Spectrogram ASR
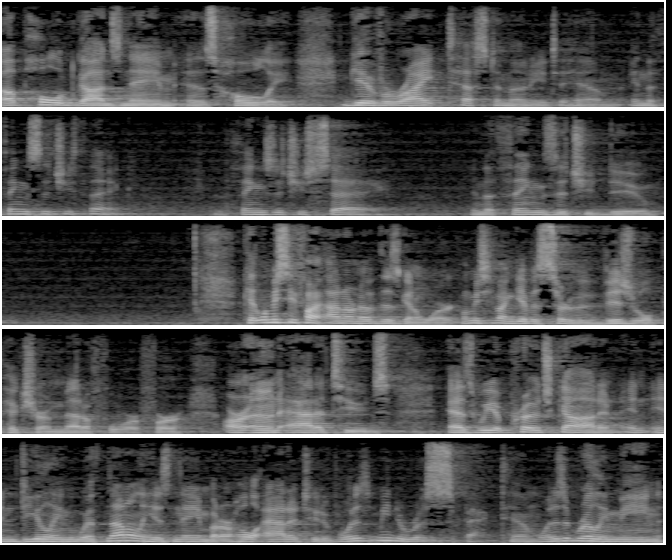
Uphold God's name as holy. Give right testimony to Him in the things that you think, in the things that you say, in the things that you do. Okay, let me see if I, I don't know if this is going to work. Let me see if I can give us sort of a visual picture, a metaphor for our own attitudes as we approach God in, in, in, dealing with not only His name, but our whole attitude of what does it mean to respect Him? What does it really mean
